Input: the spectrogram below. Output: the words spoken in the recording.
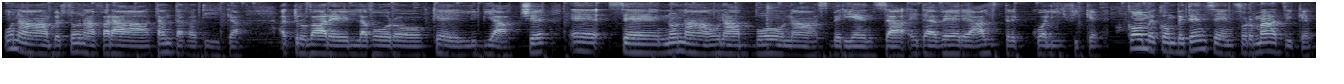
una persona farà tanta fatica a trovare il lavoro che gli piace e se non ha una buona esperienza ed avere altre qualifiche come competenze informatiche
